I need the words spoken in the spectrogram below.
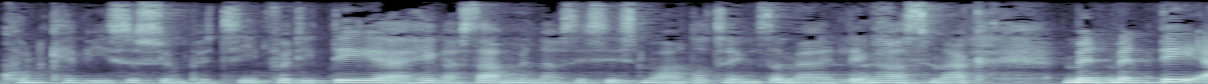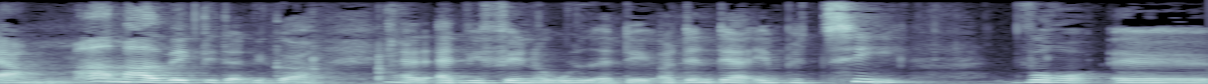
kun kan vise sympati, fordi det er, hænger sammen med narcissisme og andre ting, som er en længere snak. Men, men det er meget, meget vigtigt, at vi gør, at, at vi finder ud af det. Og den der empati, hvor øh,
